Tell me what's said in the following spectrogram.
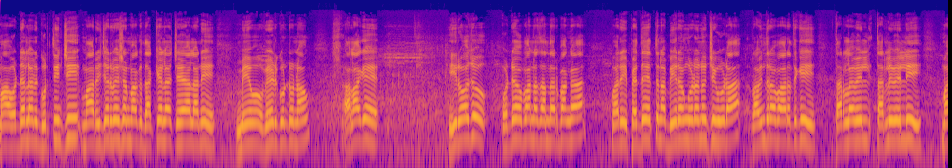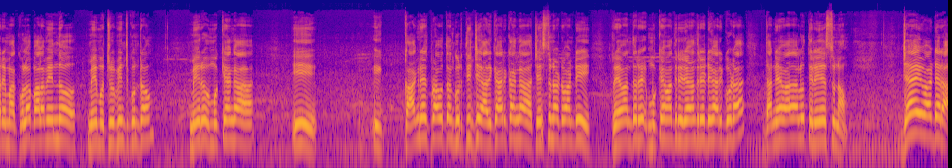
మా ఒడ్డర్లను గుర్తించి మా రిజర్వేషన్ మాకు దక్కేలా చేయాలని మేము వేడుకుంటున్నాం. అలాగే ఈరోజు ఒడ్డే ఒప్పంద సందర్భంగా మరి పెద్ద ఎత్తున బీరంగూడ నుంచి కూడా రవీంద్ర భారతికి తరలి వెళ్ళి మరి మా కుల బలం ఏందో మేము చూపించుకుంటాం. మీరు ముఖ్యంగా ఈ ఈ కాంగ్రెస్ ప్రభుత్వం గుర్తించి అధికారికంగా చేస్తున్నటువంటి రేవంత్ ముఖ్యమంత్రి రేవంత్ రెడ్డి గారికి కూడా ధన్యవాదాలు తెలియజేస్తున్నాం. జై వడ్డెరా.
